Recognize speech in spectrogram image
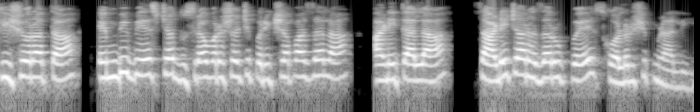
किशोर आता एमबीबीएस च्या दुसऱ्या वर्षाची परीक्षा पास झाला आणि त्याला साडेचार हजार रुपये स्कॉलरशिप मिळाली.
